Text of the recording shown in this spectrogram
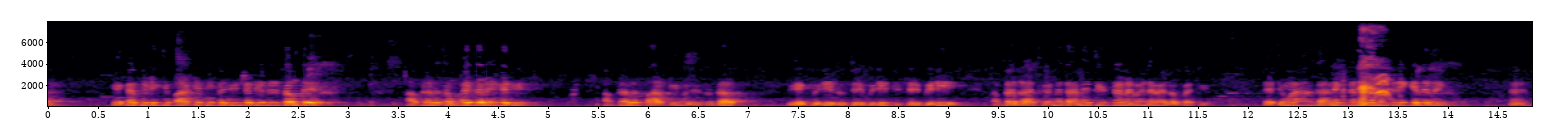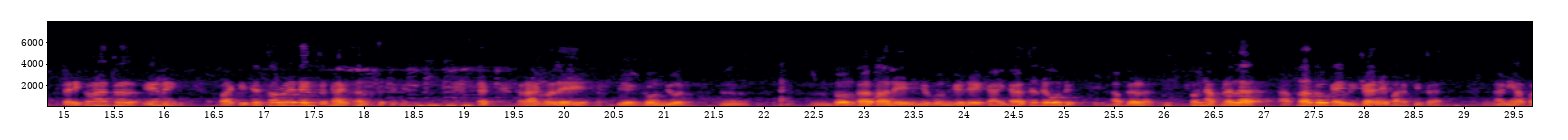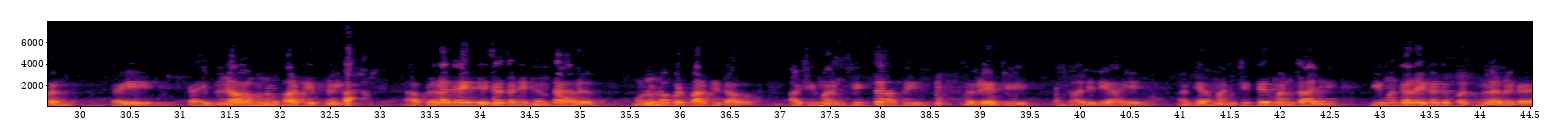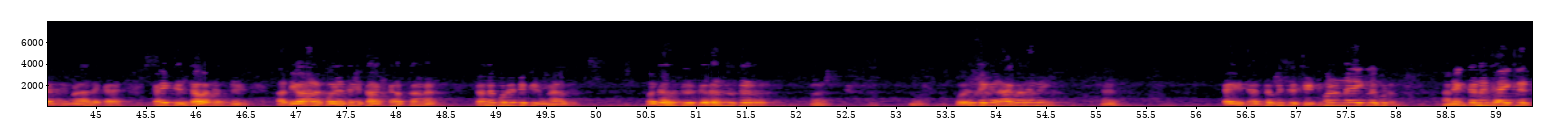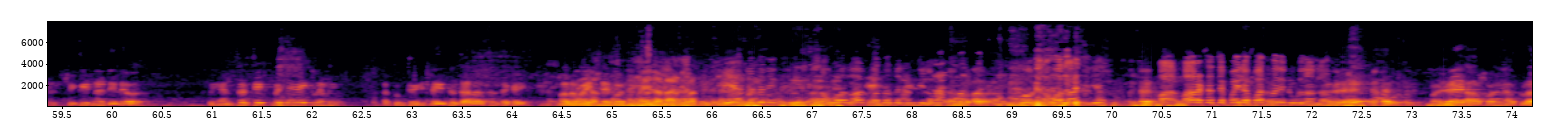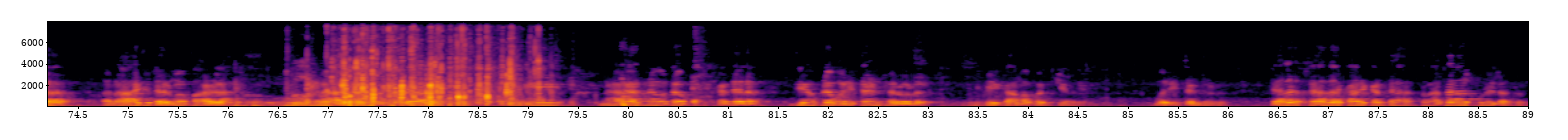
एका पिढीची पार्टी ती कधी कधी तरी संपते. आपल्याला संपायचं नाही कधी. आपल्याला पार्टीमध्ये सुद्धा एक पिढी दुसरी पिढी तिसरी पिढी आपल्याला राजकारणात आणायचीच ना नव्या नव्या लोकांची. त्याच्यामुळे आज अनेक जणांना मंत्री केले नाही. तरी कोणाचं हे नाही. बाकीचं चालू आहे त्यांचं. काय चालतं? रागवले एक दोन दिवस दोन तास आले निघून गेले काय काय असेल ते होते आपल्याला. पण आपल्याला आपला जो काही विचार आहे पार्टीचा आणि आपण काही काही मिळावं म्हणून पार्टीत नाही. आपल्याला काही देशासाठी करता आलं म्हणून आपण पार्टीत आहोत अशी मानसिकता आपली सगळ्यांची झालेली आहे. आणि त्या मानसिकतेत माणसं आली की मग त्याला एखादं पद मिळालं काय नाही मिळालं काय काही चिंता वाटत नाही. आता एवढा कोणी हक्क असताना त्यांना कुठे तिकीट मिळालं? बदल त्याला दुसरं हं? कोणी ते काही रागवलं नाही. हं? काही त्यांचं म्हणजे स्टेटमेंट नाही ऐकलं कुठं. अनेक जणांचे ऐकले तिकीट न दिल्यावर. पण यांचं स्टेटमेंट नाही ऐकलं मी. आता तुमच्या इथलं इथं झालं असेल तर काही मला माहीत नाही हो म्हणजे मा- महाराष्ट्रातल्या पहिल्या पाच मध्ये निवडून आणला. म्हणजे आपण आपला राजधर्म पाळला. हो. नाराज न होता एखाद्याला. जे आपल्या वरिष्ठांनी ठरवलं ते काम आपण केलं. वरिष्ठांनी ठरवलं. त्याला त्याला कार्यकर्ता तो असाच पुढे जातो.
